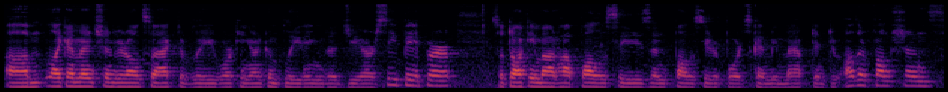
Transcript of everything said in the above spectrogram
Um, like I mentioned, we're also actively working on completing the GRC paper. So talking about how policies and policy reports can be mapped into other functions.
